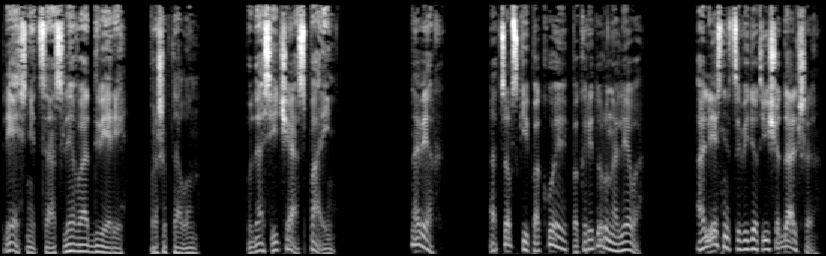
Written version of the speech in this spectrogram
«Лестница слева от двери», — прошептал он. «Куда сейчас, парень?» «Наверх. Отцовские покои по коридору налево. А лестница ведет еще дальше,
